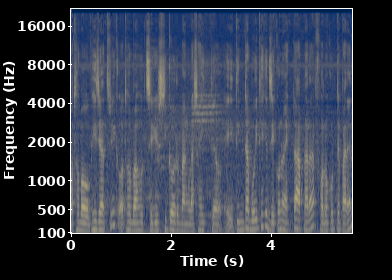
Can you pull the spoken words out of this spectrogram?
অথবা অভিযাত্রিক অথবা হচ্ছে গিয়ে শিকড় বাংলা সাহিত্য, এই তিনটা বই থেকে যে কোনো একটা আপনারা ফলো করতে পারেন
